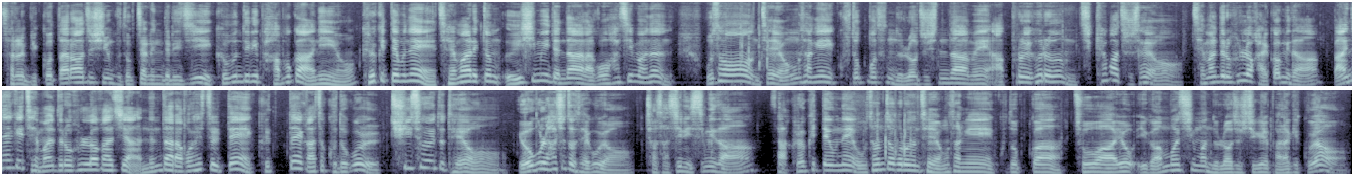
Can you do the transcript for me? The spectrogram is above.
저를 믿고 따라와 주신 구독자님들이지 그분들이 바보가 아니에요. 그렇기 때문에 제 말이 좀 의심이 된다라고 하지만은 우선 제 영상에 구독 버튼 눌러주신 다음에 앞으로의 흐름 지켜봐 주세요. 제 말대로 흘러갈 겁니다. 만약에 제 말대로 흘러가지 않는다라고 했을 때 그때 가서 구독을 취소해도 돼요. 욕을 하셔도 되고요. 저 자신 있습니다. 자, 그렇기 때문에 우선적으로는 제 영상에 구독과 좋아요 이거 한 번씩만 눌러주시길 바라겠고요.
